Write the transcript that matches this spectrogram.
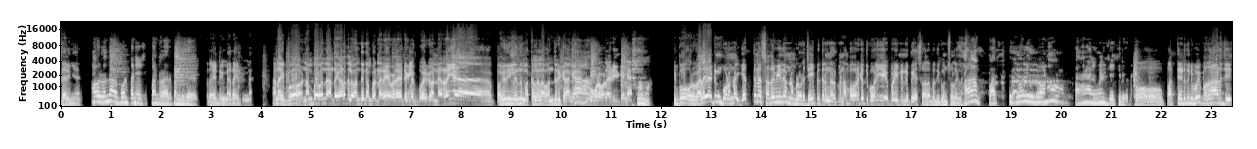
சரிங்க. அவர் வந்து அதை போட்டு பண்ணி பண்றாரு பண்ணிருக்காரு. ரைட்டுங்கண்ணா ரைட்டுங்கண்ணா ஆனா இப்போ நம்ம வந்து அந்த காலத்துல வந்து நம்ம நிறைய விளையாட்டுகளுக்கு போயிருக்கோம். நிறைய பகுதியில இருந்து மக்கள் எல்லாம் வந்திருக்காங்க. நம்ம கூட விளையாடி இருக்காங்க. இப்போ ஒரு விளையாட்டுன்னு போனோம்னா எத்தனை சதவீதம் நம்மளோட ஜெயிப்பு திறன் இருக்கும்? நம்ம வர்க்கத்து கோழியை எப்படி நின்று பேசும்? அதை பத்தி கொஞ்சம் சொல்லுங்க அதெல்லாம் பத்து கோழி போனா பதினாலு கோழி ஜெயிச்சிருக்கிறேன் ஓ ஓ பத்து எடுத்துட்டு போய் பதினாலு ஜெயி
